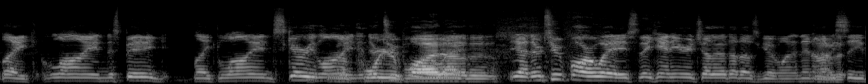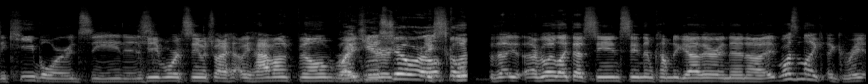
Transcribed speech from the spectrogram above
like line, this big like line, scary line, and pour they're your too far blood away. out of the. Yeah, they're too far away, so they can't hear each other. I thought that was a good one. And then Yeah, obviously the keyboard scene is keyboard scene, which I we have on film Right, can't here. show or else exclu- they'll- but that, I really like that scene, seeing them come together, and then uh, it wasn't like a great.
